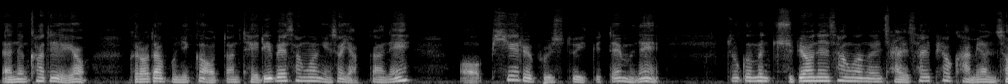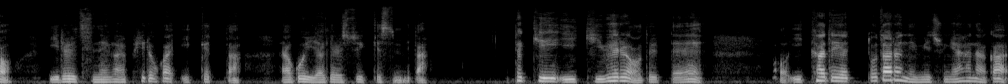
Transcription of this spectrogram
라는 카드예요. 그러다 보니까 어떤 대립의 상황에서 약간의 어, 피해를 볼 수도 있기 때문에 조금은 주변의 상황을 잘 살펴가면서 일을 진행할 필요가 있겠다라고 이야기할 수 있겠습니다. 특히 이 기회를 얻을 때, 어, 이 카드의 또 다른 의미 중에 하나가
